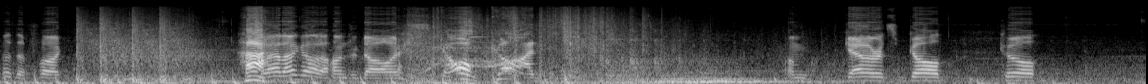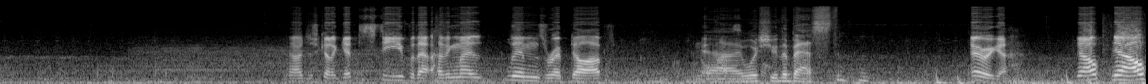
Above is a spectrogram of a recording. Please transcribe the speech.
What the fuck? Ha! Glad I got a hundred dollars. Oh God! I'm gathering some gold. Cool. Now I just gotta get to Steve without having my limbs ripped off. And I'll Yeah, I wish you the best. There we go. No, no!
